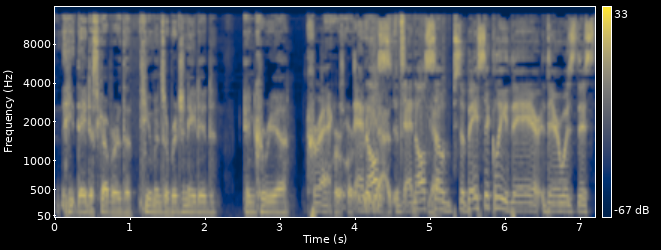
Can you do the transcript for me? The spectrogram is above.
they discover that humans originated in Korea. Correct. Or, or, and, also, yeah, and also, yeah. so basically there, there was this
